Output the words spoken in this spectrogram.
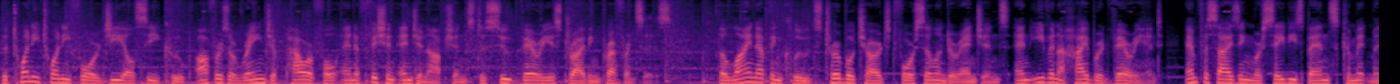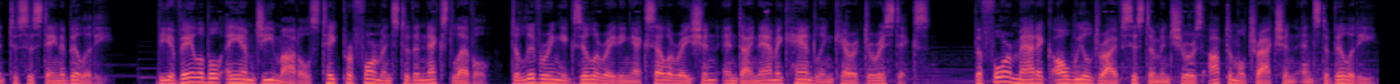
the 2024 GLC Coupe offers a range of powerful and efficient engine options to suit various driving preferences. The lineup includes turbocharged four-cylinder engines and even a hybrid variant, emphasizing Mercedes-Benz commitment to sustainability. The available AMG models take performance to the next level, delivering exhilarating acceleration and dynamic handling characteristics. The 4MATIC all-wheel drive system ensures optimal traction and stability,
